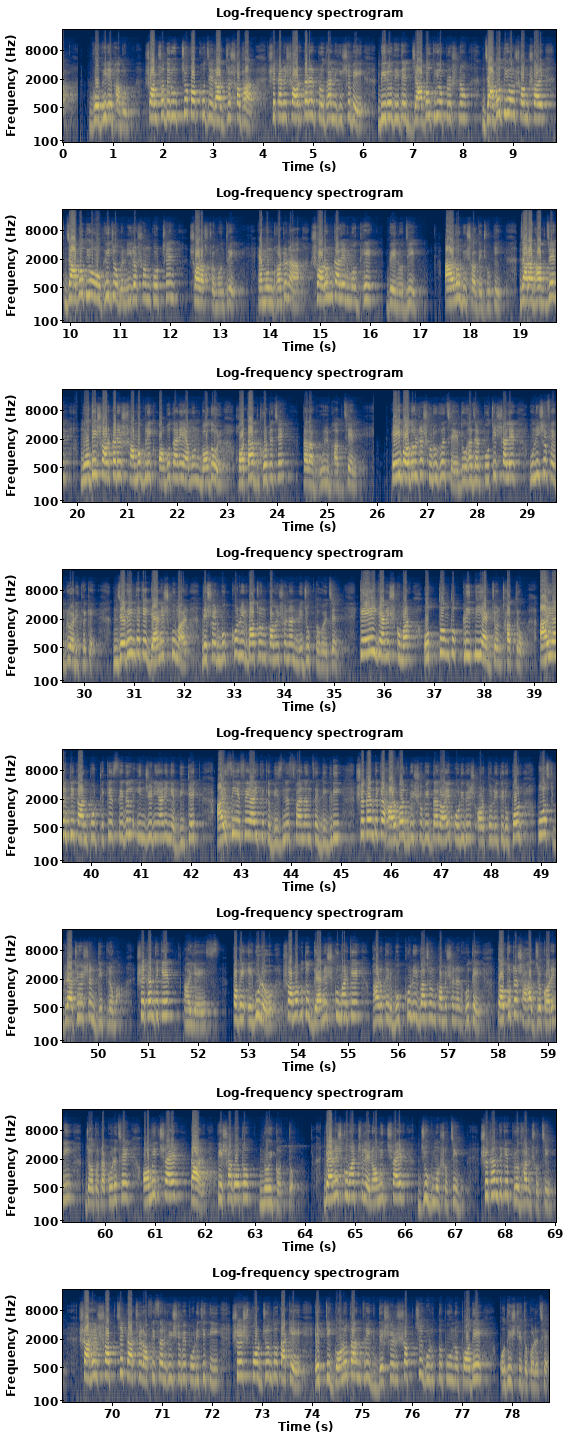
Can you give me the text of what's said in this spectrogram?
গভীরে ভাবুন সংসদের উচ্চকক্ষ যে রাজ্যসভা, সেখানে সরকারের প্রধান হিসেবে বিরোধীদের যাবতীয় প্রশ্ন, যাবতীয় সংশয়, যাবতীয় অভিযোগ নিরসন করছেন স্বরাষ্ট্রমন্ত্রী। এমন ঘটনা স্মরণকালের মধ্যে বেনজির। আরও বিশদে ঢুকি। যারা ভাবছেন মোদী সরকারের সামগ্রিক অবতারে এমন বদল হঠাৎ ঘটেছে, তারা ভুল ভাবছেন। এই বদলটা শুরু হয়েছে দু হাজার পঁচিশ সালের উনিশে ফেব্রুয়ারি থেকে। যেদিন থেকে জ্ঞানেশ কুমার দেশের মুখ্য নির্বাচন কমিশনার নিযুক্ত হয়েছেন। কে এই জ্ঞানেশ কুমার? অত্যন্ত কৃতি একজন ছাত্র। আইআইটি কানপুর থেকে সিভিল ইঞ্জিনিয়ারিং এ বিটেক আইসিএফএআই থেকে বিজনেস ফাইন্যান্সে ডিগ্রি, সেখান থেকে হার্ভার্ড বিশ্ববিদ্যালয়ে পরিবেশ অর্থনীতির উপর পোস্ট গ্র্যাজুয়েশন ডিপ্লোমা, সেখান থেকে আইএএস তবে এগুলো সম্ভবত জ্ঞানেশ কুমারকে ভারতের মুখ্য নির্বাচন কমিশনার হতে ততটা সাহায্য করেনি যতটা করেছে অমিত শাহের তার পেশাগত নৈকট্য। জ্ঞানেশ কুমার ছিলেন অমিত শাহের যুগ্ম সচিব, সেখান থেকে প্রধান সচিব। শাহের সবচেয়ে কাছের অফিসার হিসেবে পরিচিতি শেষ পর্যন্ত তাকে একটি গণতান্ত্রিক দেশের সবচেয়ে গুরুত্বপূর্ণ পদে অধিষ্ঠিত করেছে,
